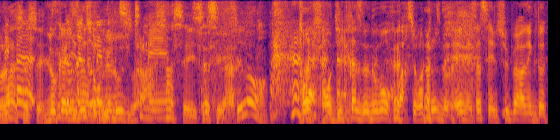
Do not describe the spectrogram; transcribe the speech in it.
Voilà, pas. ça, Localisé sur Mulhouse. Ah, mais- ça, c'est ça, c'est excellent. Bon, on digresse de nouveau, on repart sur autre chose, mais, eh, mais ça, c'est une super anecdote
